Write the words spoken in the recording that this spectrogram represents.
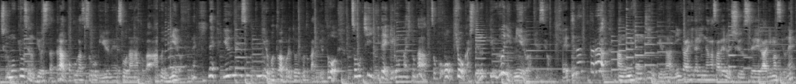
宿毛矯正の美容室だったら、ここがすごく有名そうだなとか、ふうに見えるわけですね。で、有名そうって見ることは、これどういうことかっていうと、その地域でいろんな人がそこを評価してるっていう風に見えるわけですよ。えってなったら、あの、日本人っていうのは右から左に流される習性がありますよね。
